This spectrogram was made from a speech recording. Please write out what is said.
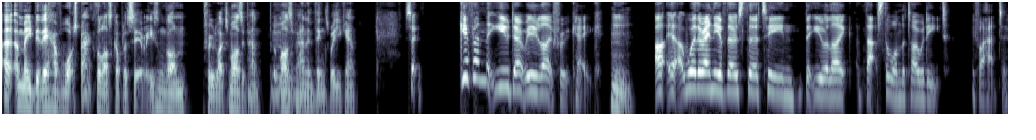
Uh, and maybe they have watched back the last couple of series and gone, Prue likes marzipan. Put Mm. marzipan in things where you can. So, given that you don't really like fruitcake, Hmm. Are, uh, were there any of those 13 that you were like, that's the one that I would eat if I had to?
